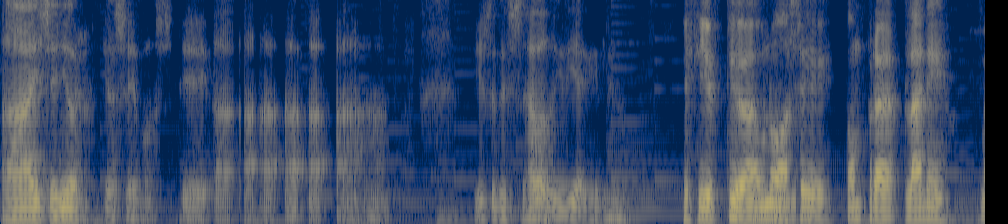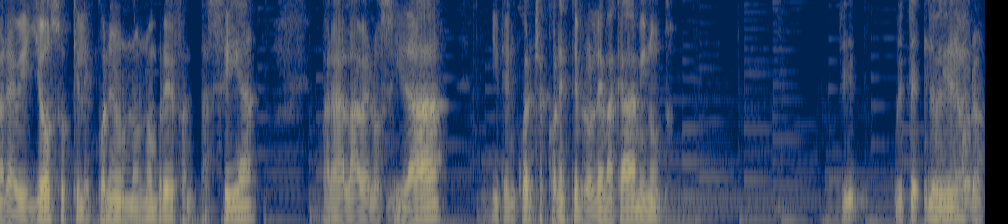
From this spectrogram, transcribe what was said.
Ay, señor, ¿qué hacemos? Eh, ah, ah, ah, y eso que es sábado hoy día, querido. Es divertido, ¿eh? uno hace, compra planes maravillosos que les ponen unos nombres de fantasía para la velocidad y te encuentras con este problema cada minuto. Sí, ¿me está bien ahora?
